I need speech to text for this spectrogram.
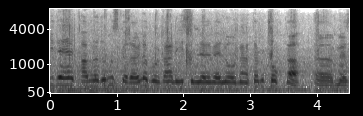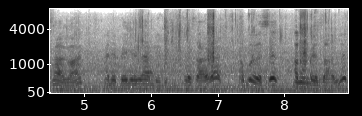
bir de anladığımız kadarıyla burada hani isimleri belli olmayan tabii çok da e, mezar var. Hani belirlenmemiş mezar var. Ama burası ana mezarlık.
